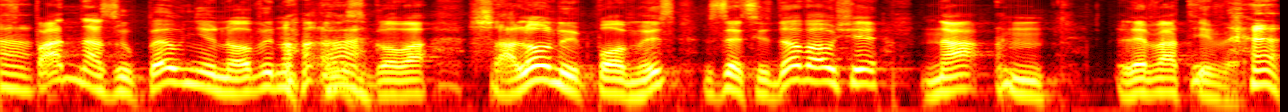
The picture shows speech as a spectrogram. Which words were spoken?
wpadł na zupełnie nowy, no zgoła szalony pomysł, zdecydował się na mm, lewatywę.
